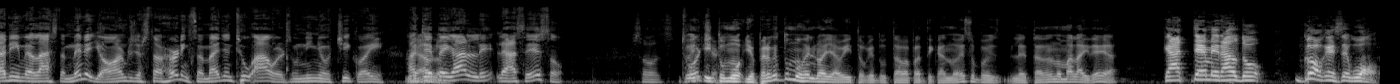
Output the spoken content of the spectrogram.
didn't even last a minute. Your arms just start hurting. So imagine two hours, un niño chico ahí. Antes de pegarle, le hace eso. So Tú- y tu yo espero que tu mujer no haya visto que tú estabas practicando eso, pues le está dando mala idea. God damn it, Aldo. Go against the wall.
